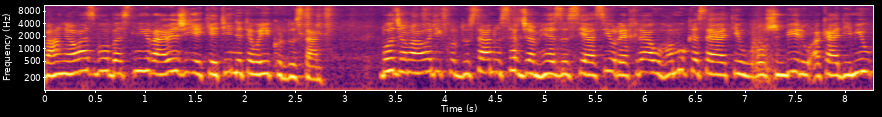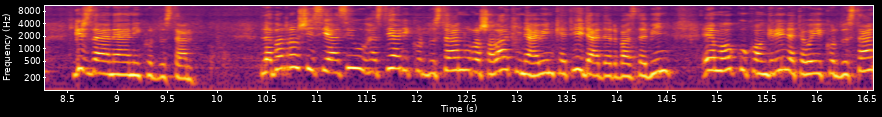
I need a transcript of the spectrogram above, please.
بانگەواز بۆ بەستنی ڕاوێژی یەکێتیی نەتەوەیی کوردستان بۆ جەماوەری کوردستان و سەرجەم هێزە سیاسی و ڕێکخراو و هەموو کەسایەتی و ڕۆشنبیر و ئەکادیمی و گشت زانایانی کوردستان لەبەر ڕەوشی سیاسی و هەستیاری کوردستان و ڕۆژهەڵاتی ناوین کە تێیدا دەرباز دەبین ئێمە وەکوو کۆنگرەی نەتەوەیی کوردستان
